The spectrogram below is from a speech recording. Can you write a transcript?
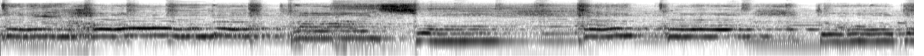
你好得太傻，不过多得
